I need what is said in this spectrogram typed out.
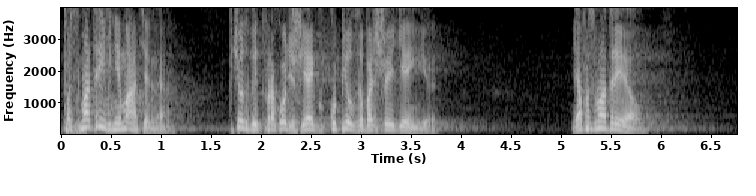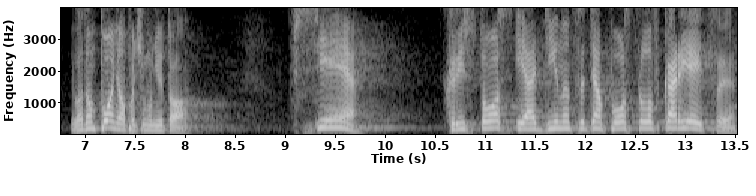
посмотри внимательно. Почему ты, говорит, проходишь? Я ее купил за большие деньги. Я посмотрел. И потом понял, почему не то. Все Христос и 11 апостолов корейцы.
